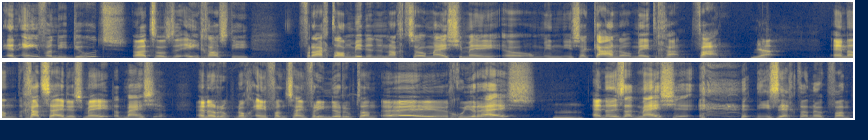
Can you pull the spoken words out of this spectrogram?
En een van die dudes, ah, het was de één gast, die vraagt dan midden in de nacht zo'n meisje mee eh, om in, in zijn kano mee te gaan, varen. Ja. En dan gaat zij dus mee, dat meisje. En dan roept nog een van zijn vrienden, roept dan, hé, hey, goede reis. Mhm. En dan is dat meisje, die zegt dan ook van...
